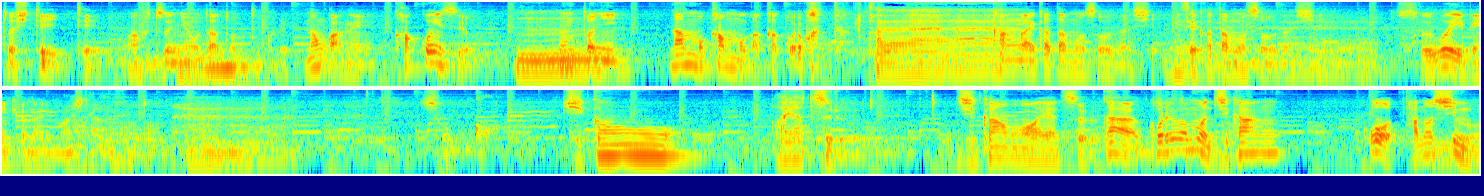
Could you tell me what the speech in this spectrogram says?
としていて、まあ、普通にオーダー取ってくれてなんかねかっこいいんですよ。本本当に何もかんもがかっこよかった。へ考え方もそうだし見せ方もそうだしすごい勉強になりましたね。なるほどね、そっか。時間を操る。時間を操る。あこれはもう時間を楽しむ。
